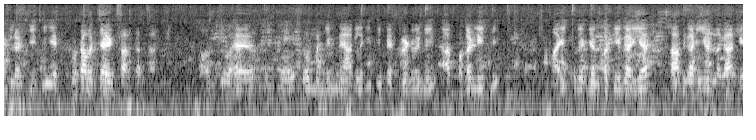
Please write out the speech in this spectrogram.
एक लड़की थी एक छोटा बच्चा एक साल का था। और जो है तो दो मंजिल में आग लगी थी बेसमेंट में भी आग पकड़ ली थी। हमारी पूरे जनपद की गाड़ियाँ सात गाड़ियाँ लगा के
